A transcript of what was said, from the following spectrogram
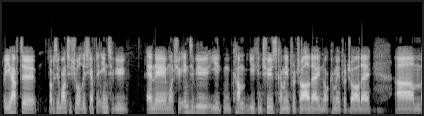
But you have to obviously once you shortlist, you have to interview, and then once you interview, you can come, you can choose to come in for a trial day, not come in for a trial day. Um,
